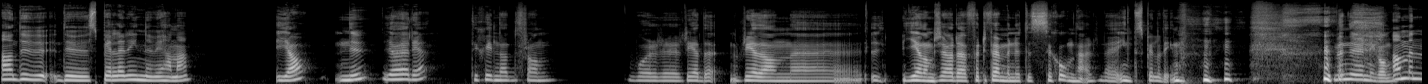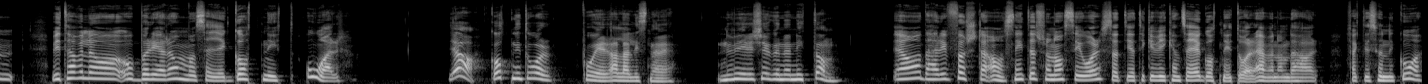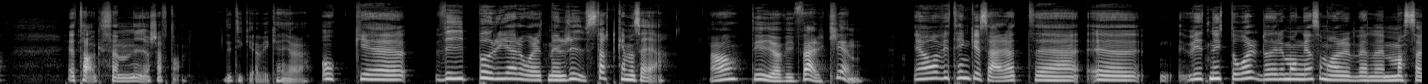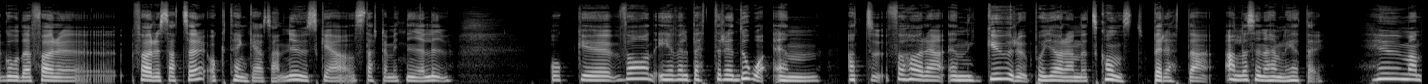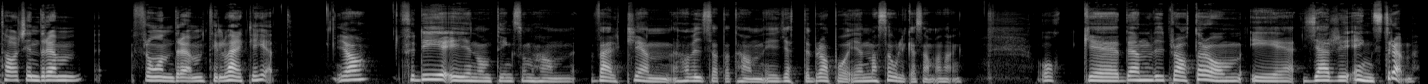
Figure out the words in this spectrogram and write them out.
Ja, du, du spelar in nu, Johanna. Ja, nu gör jag det. Till skillnad från vår reda, redan eh, genomkörda 45 minuters session här, där jag inte spelade in. men nu är den igång. Ja, men vi tar väl och, och börjar om och säger gott nytt år. Ja, gott nytt år på er alla lyssnare. Nu är det 2019. Ja, det här är första avsnittet från oss i år, så jag tycker vi kan säga gott nytt år, även om det har faktiskt hunnit gå ett tag sedan nyårsafton. Det tycker jag vi kan göra. Och eh, vi börjar året med en rivstart kan man säga. Ja, det gör vi verkligen. Ja, vi tänker så här att eh, eh, vid ett nytt år, då är det många som har väl en massa goda före, föresatser och tänker så här, nu ska jag starta mitt nya liv. Och eh, vad är väl bättre då än att få höra en guru på görandets konst berätta alla sina hemligheter? Hur man tar sin dröm från dröm till verklighet. Ja, för det är ju någonting som han verkligen har visat att han är jättebra på i en massa olika sammanhang. Och eh, den vi pratar om är Jerry Engström.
